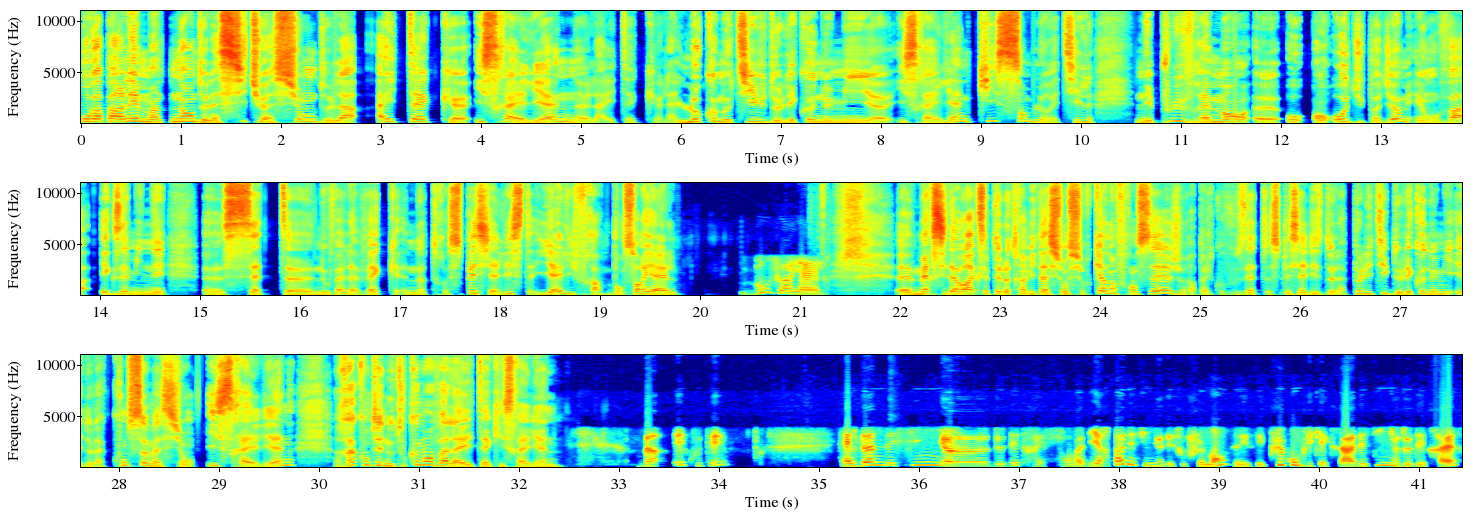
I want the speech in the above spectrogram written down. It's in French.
On va parler maintenant de la situation de la high-tech israélienne, la high-tech, la locomotive de l'économie euh, israélienne, qui semblerait-il n'est plus vraiment euh, en haut du podium. Et on va examiner euh, cette nouvelle avec notre spécialiste Yael Ifra. Bonsoir Yael. Bonsoir Yael. Euh, merci d'avoir accepté notre invitation sur Cannes en français. Je rappelle que vous êtes spécialiste de la politique, de l'économie et de la consommation israélienne. Racontez-nous tout. Comment va la high-tech israélienne? Ben, Écoutez, elle donne des signes euh, de détresse, on va dire. Pas des signes d'essoufflement, c'est plus compliqué que ça, des signes de détresse.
